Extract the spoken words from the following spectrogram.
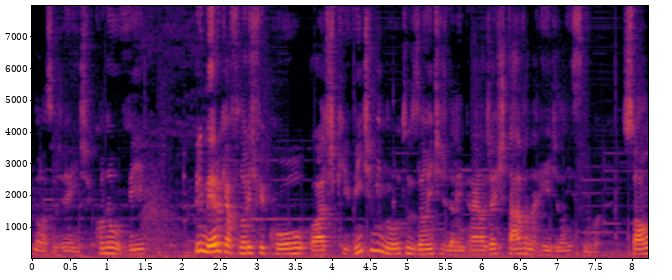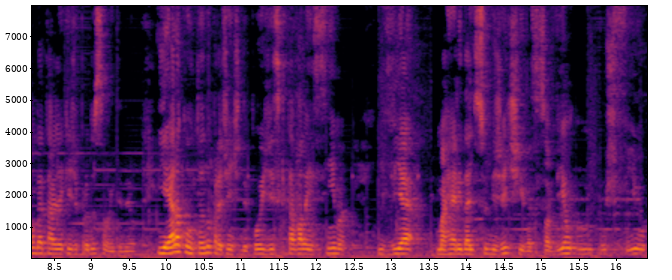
Nossa, gente, quando eu vi. Primeiro que a Flores ficou, eu acho que 20 minutos antes dela entrar, ela já estava na rede lá em cima. Só um detalhe aqui de produção, entendeu? E ela contando pra gente depois disse que tava lá em cima e via uma realidade subjetiva. Você só via um- uns fios.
